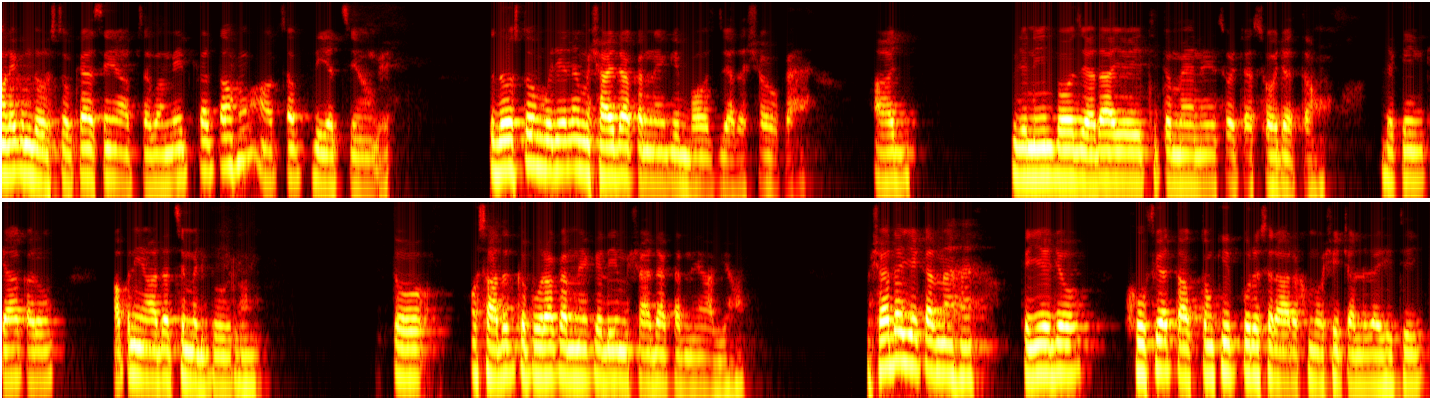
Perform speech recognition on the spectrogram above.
علیکم دوستو، کیسے ہیں؟ آپ سب امید کرتا ہوں آپ سب فریت سے ہوں گے۔ تو دوستو، مجھے نا مشاہدہ کرنے کی بہت زیادہ شوق ہے۔ آج مجھے نیند بہت زیادہ آئی ہوئی تھی تو میں نے سوچا سو جاتا ہوں۔ لیکن کیا کروں؟ اپنی عادت سے مجبور ہوں۔ تو اس عادت کو پورا کرنے کے لیے مشاہدہ کرنے آ گیا ہوں۔ مشاہدہ یہ کرنا ہے کہ یہ جو خفیہ طاقتوں کی پرسرار خاموشی چل رہی تھی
